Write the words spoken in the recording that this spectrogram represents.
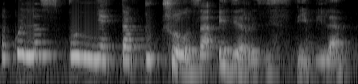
a quella spugnetta pucciosa ed irresistibile.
